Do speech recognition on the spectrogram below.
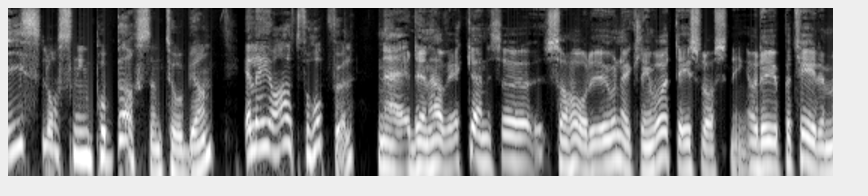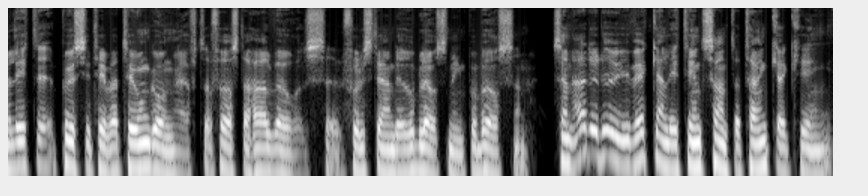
islossning på börsen, Torbjörn. Eller är jag alltför hoppfull? Nej, den här veckan så, så har det onekligen varit islossning och det är ju på tiden med lite positiva tongångar efter första halvårets eh, fullständiga urblåsning på börsen. Sen hade du i veckan lite intressanta tankar kring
